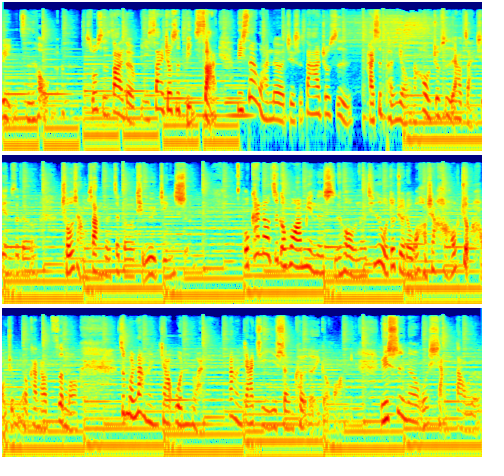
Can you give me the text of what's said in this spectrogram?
励之后呢，说实在的，比赛就是比赛，比赛完了，其实大家就是还是朋友，然后就是要展现这个球场上的这个体育精神。我看到这个画面的时候呢，其实我都觉得我好像好久好久没有看到这么这么让人家温暖、让人家记忆深刻的一个画面。于是呢，我想到了，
